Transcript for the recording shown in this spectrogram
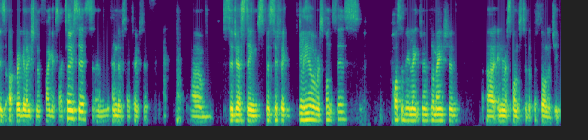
is upregulation of phagocytosis and endocytosis, um, suggesting specific glial responses, possibly linked to inflammation uh, in response to the pathology.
